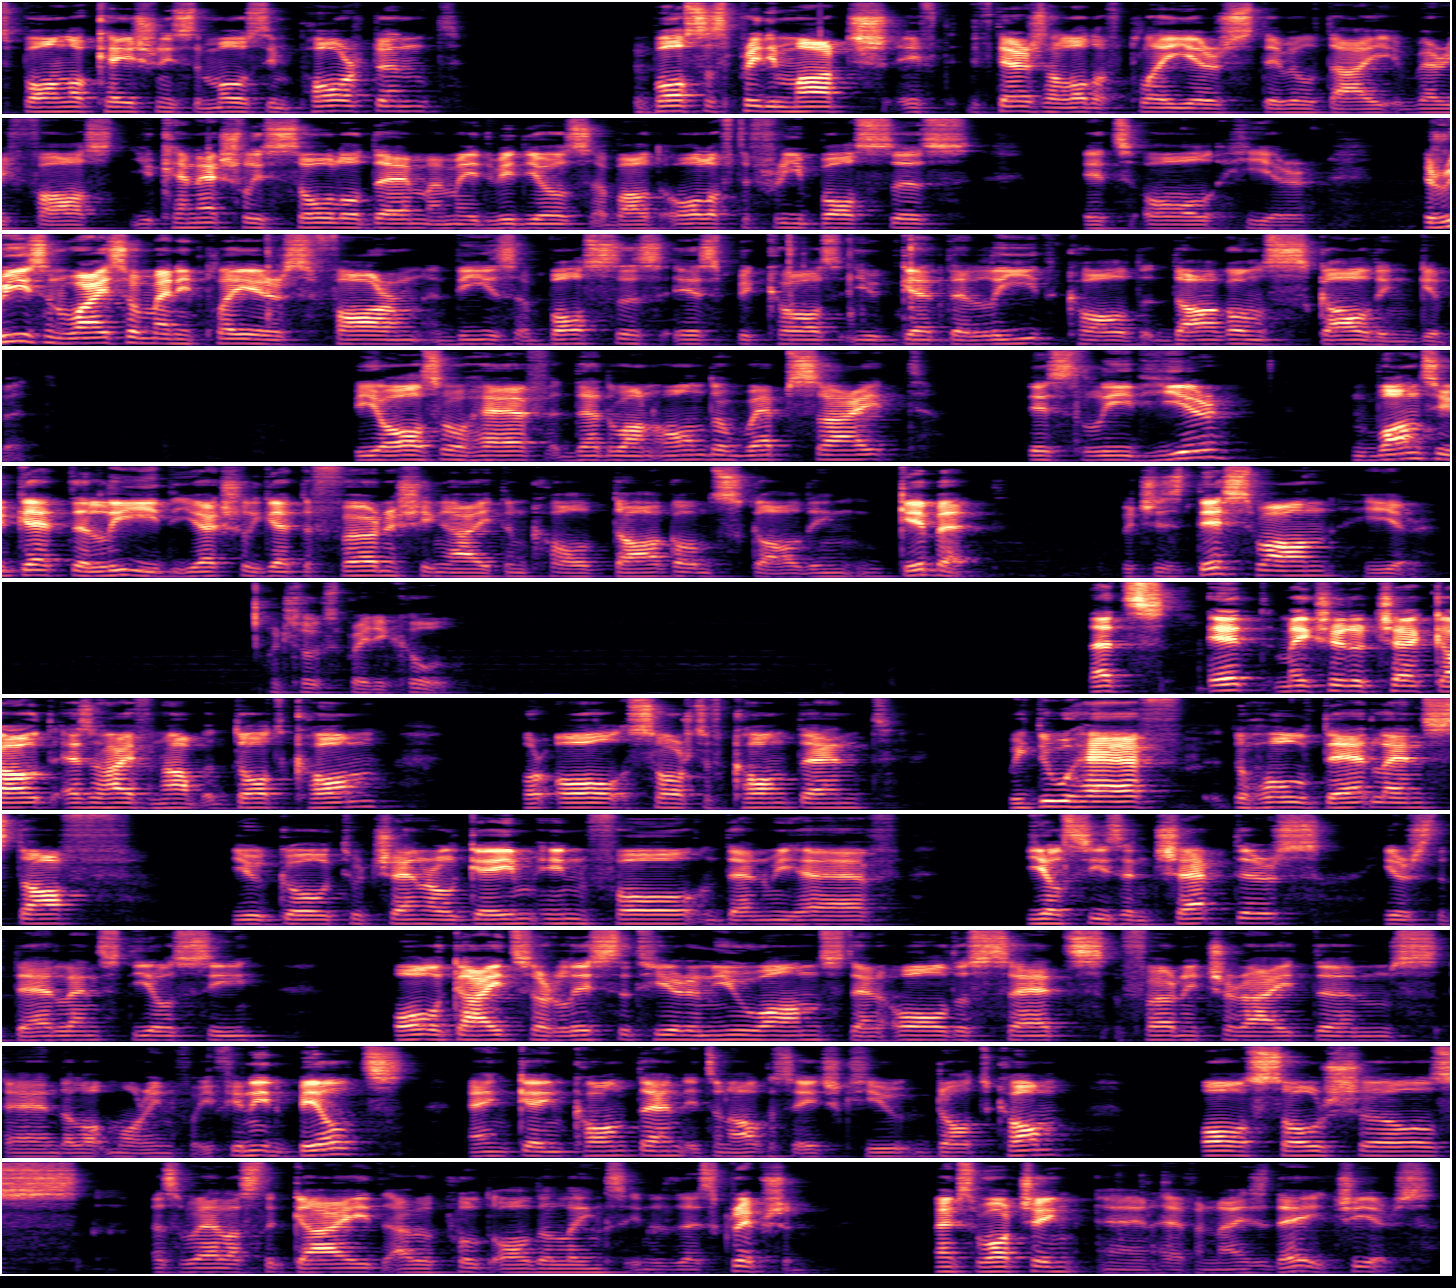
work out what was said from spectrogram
Spawn location is the most important. The bosses pretty much, if, if there's a lot of players, they will die very fast. You can actually solo them. I made videos about all of the free bosses. It's all here. The reason why so many players farm these bosses is because you get the lead called Dagon Scalding Gibbet. We also have that one on the website, this lead here. Once you get the lead, you actually get the furnishing item called Dagon Scalding Gibbet, which is this one here, which looks pretty cool. That's it. Make sure to check out eso-hub.com for all sorts of content. We do have the whole Deadlands stuff you go to general game info and then we have DLCs and chapters. Here's the Deadlands DLC all guides are listed here the new ones then all the sets furniture items and a lot more info. If you need builds and game content it's on alcasthq.com all socials as well as the guide I will put all the links in the description. Thanks for watching and have a nice day. Cheers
